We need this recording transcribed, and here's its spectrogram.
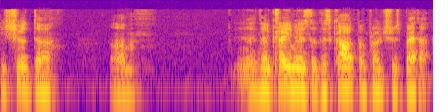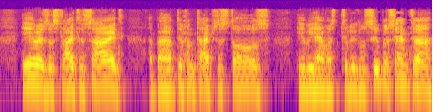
it should. Uh, um, the claim is that this cart approach is better. Here is a slight aside about different types of stores. Here we have a typical supercenter.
